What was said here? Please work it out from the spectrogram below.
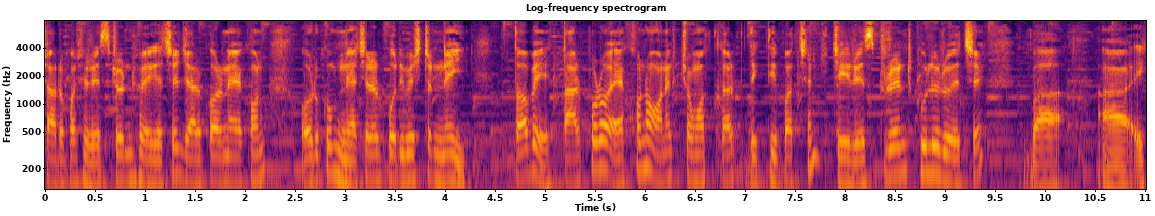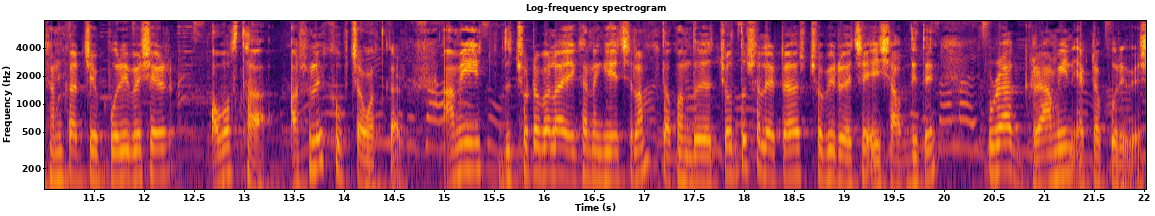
চারপাশে রেস্টুরেন্ট হয়ে গেছে, যার কারণে এখন ওরকম ন্যাচারাল পরিবেশটা নেই। তবে তারপরও এখনও অনেক চমৎকার দেখতেই পাচ্ছেন যে রেস্টুরেন্টগুলি রয়েছে বা এখানকার যে পরিবেশের অবস্থা আসলে খুব চমৎকার। আমি ছোটবেলায় এখানে গিয়েছিলাম, তখন দু সালে একটা ছবি রয়েছে এই সাবদিতে পুরা গ্রামীণ একটা পরিবেশ।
